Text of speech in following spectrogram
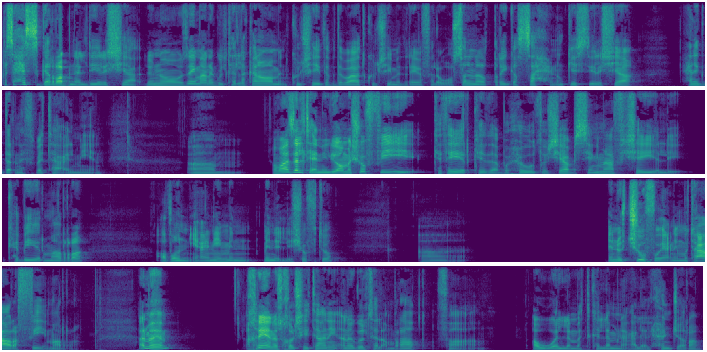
بس أحس قربنا لدي الأشياء لأنه زي ما أنا قلت لك أنا اؤمن كل شيء ذبذبات كل شيء مدري فلو وصلنا للطريقة الصح إنه نقيس دي الأشياء حنقدر نثبتها علميا. وما زلت يعني اليوم أشوف في كثير كذا بحوث وأشياء بس يعني ما في شيء اللي كبير مرة أظن يعني من من اللي شفته. آه إنه تشوفه يعني متعارف فيه مرة. المهم خلينا ندخل شيء تاني أنا قلت الأمراض فأول لما تكلمنا على الحنجرة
